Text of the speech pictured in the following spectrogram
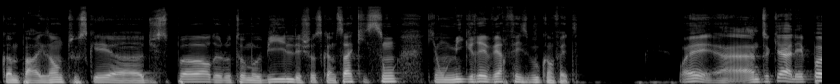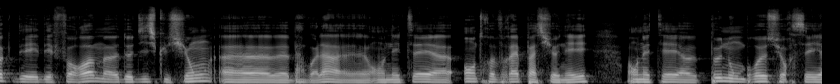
comme par exemple tout ce qui est du sport, de l'automobile, des choses comme ça, qui, sont, qui ont migré vers Facebook en fait. Oui, en tout cas à l'époque des, forums de discussion, euh, ben voilà, euh, on était euh, entre vrais passionnés, on était peu nombreux sur ces,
